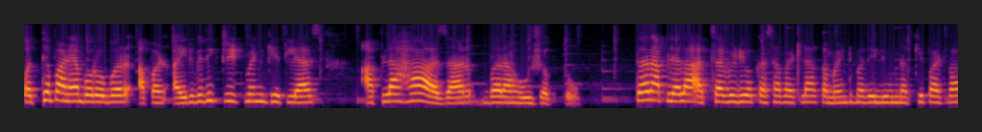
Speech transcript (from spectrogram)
पथ्यपाण्याबरोबर आपण आयुर्वेदिक ट्रीटमेंट घेतल्यास आपला हा आजार बरा होऊ शकतो. तर आपल्याला आजचा व्हिडिओ कसा वाटला? कमेंटमध्ये लिहून नक्की पाठवा.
